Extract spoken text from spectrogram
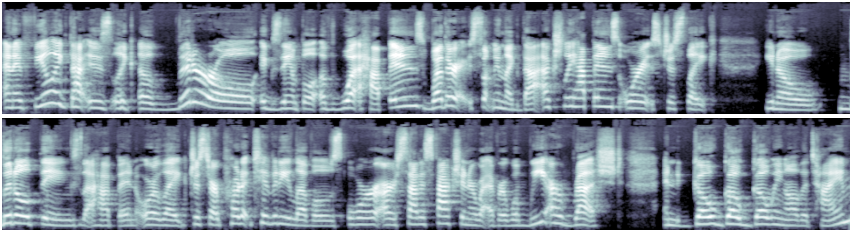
And I feel like that is like a literal example of what happens, whether something like that actually happens or it's just like, you know, little things that happen or like just our productivity levels or our satisfaction or whatever. When we are rushed and go, go, going all the time,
